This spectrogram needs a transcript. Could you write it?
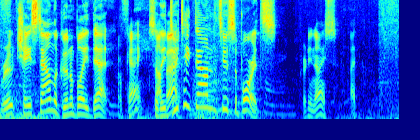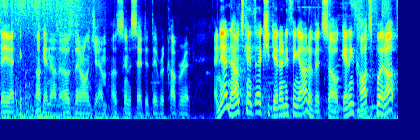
Root chase down, Laguna Blade dead. Okay, So they do take down the two supports. pretty nice. I, they, I think. Okay, no, that was their own gem. I was gonna say, did they recover it? And yeah, Nouns can't actually get anything out of it. So getting caught split up.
